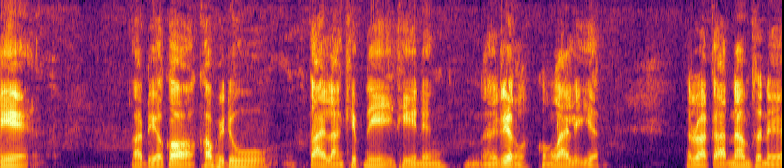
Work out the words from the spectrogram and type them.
นี้ ก็เดี๋ยวก็เข้าไปดูใต้ล่างคลิปนี้อีกทีหนึ่งในเรื่องของรายละเอียดสำหรับการนำเสนอ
